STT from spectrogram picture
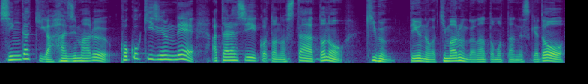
新学期が始まる、ここ基準で新しいことのスタートの気分っていうのが決まるんだなと思ったんですけど、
